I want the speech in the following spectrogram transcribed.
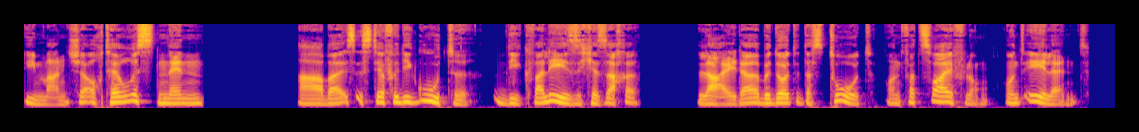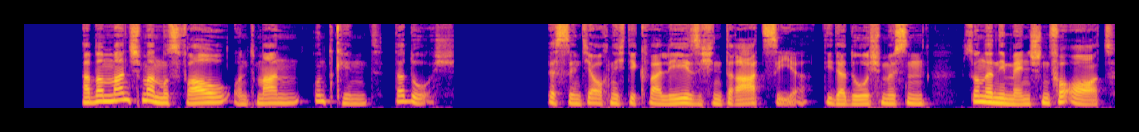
die manche auch Terroristen nennen. Aber es ist ja für die gute, die qualesische Sache. Leider bedeutet das Tod und Verzweiflung und Elend. Aber manchmal muss Frau und Mann und Kind dadurch. Es sind ja auch nicht die qualesischen Drahtzieher, die dadurch müssen, sondern die Menschen vor Ort,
